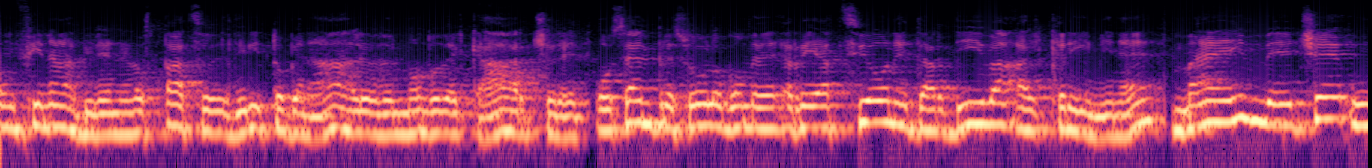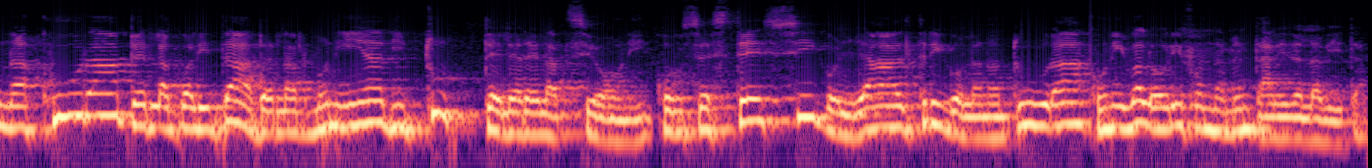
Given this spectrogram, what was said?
confinabile nello spazio del diritto penale o del mondo del carcere o sempre solo come reazione tardiva al crimine, ma è invece una cura per la qualità, per l'armonia di tutte le relazioni con se stessi, con gli altri, con la natura, con i valori fondamentali della vita.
